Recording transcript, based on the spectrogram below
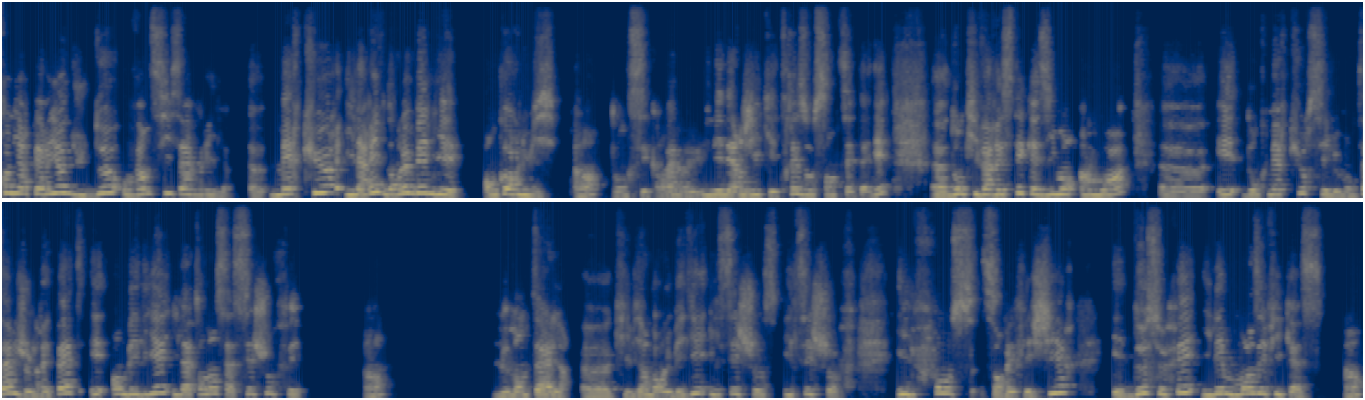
première période du 2 au 26 avril, euh, Mercure, il arrive dans le bélier, encore lui. Hein, donc c'est quand même une énergie qui est très au centre cette année. Euh, donc il va rester quasiment un mois. et donc Mercure, c'est le mental, je le répète. Et en bélier, il a tendance à s'échauffer. Hein le mental qui vient dans le bélier, il s'échauffe, il s'échauffe, il fonce sans réfléchir et de ce fait, il est moins efficace. Hein.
